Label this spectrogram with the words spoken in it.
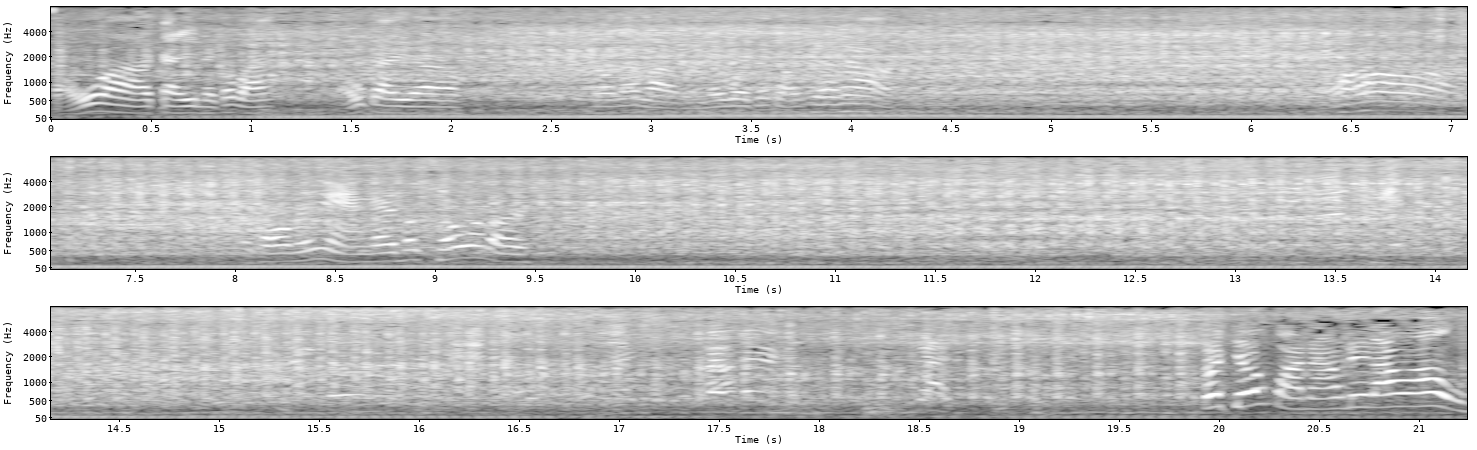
cẩu cây này các bạn. Cẩu cây uh, nó là mình đã quay cho các bạn xem ha. Đó. Kho mấy ngàn đây mất số rồi. Có bà nào đi đâu không?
